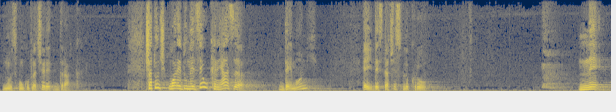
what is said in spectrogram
nu spun cu plăcere, drac. Și atunci, oare Dumnezeu creează demoni? Ei, despre acest lucru ne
